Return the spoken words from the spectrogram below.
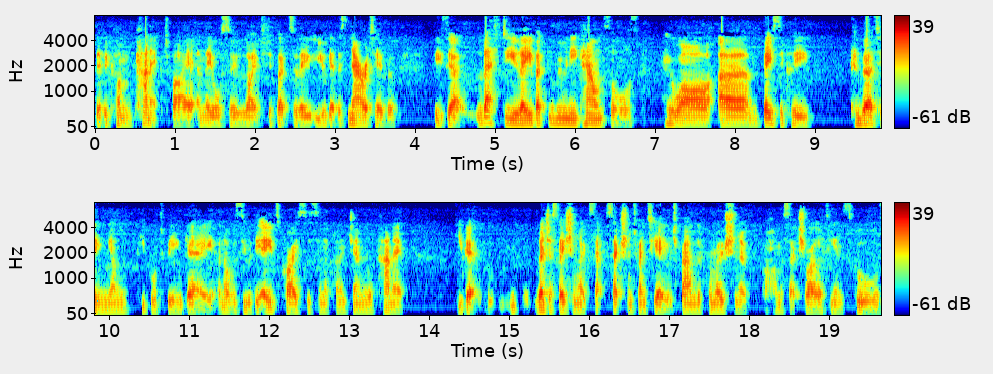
they become panicked by it, and they also like to deflect. So they you get this narrative of these uh, lefty Labour loony councils who are um, basically converting young people to being gay. And obviously, with the AIDS crisis and a kind of general panic, you get legislation like Section 28, which banned the promotion of homosexuality in schools.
